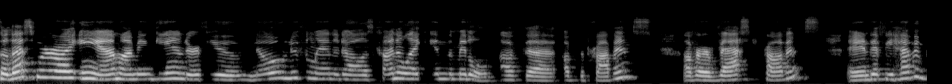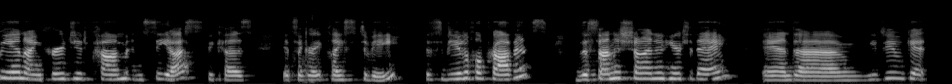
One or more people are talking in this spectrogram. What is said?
So that's where I am. I'm in Gander. If you know Newfoundland at all, is kind of like in the middle of the of the province, of our vast province. And if you haven't been, I encourage you to come and see us because it's a great place to be. It's a beautiful province. The sun is shining here today, and um, we do get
